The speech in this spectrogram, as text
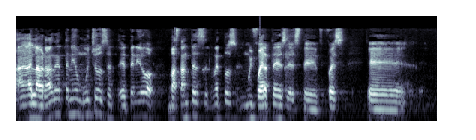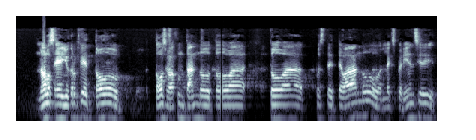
ah, la verdad he tenido muchos, he tenido bastantes retos muy fuertes, este, pues, eh, no lo sé, yo creo que todo todo se va juntando, todo va, todo va, pues te, te va dando la experiencia y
